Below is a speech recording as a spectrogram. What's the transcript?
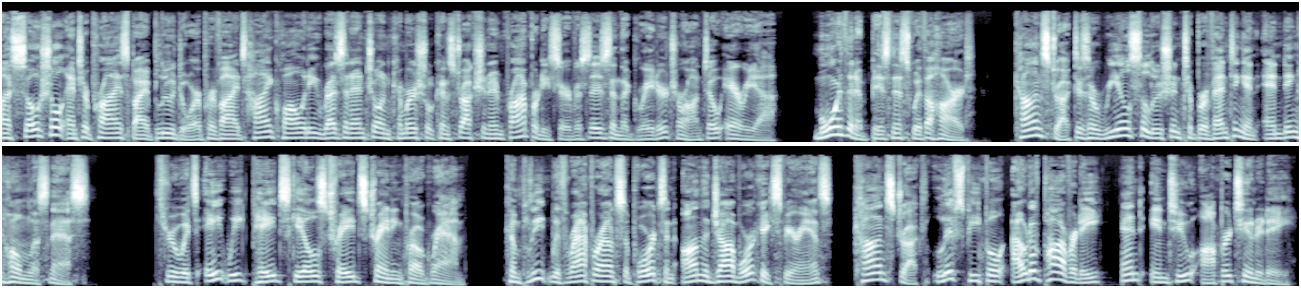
a social enterprise by Blue Door, provides high quality residential and commercial construction and property services in the Greater Toronto Area. More than a business with a heart, Construct is a real solution to preventing and ending homelessness. Through its eight week paid skills trades training program, complete with wraparound supports and on the job work experience, Construct lifts people out of poverty and into opportunity.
